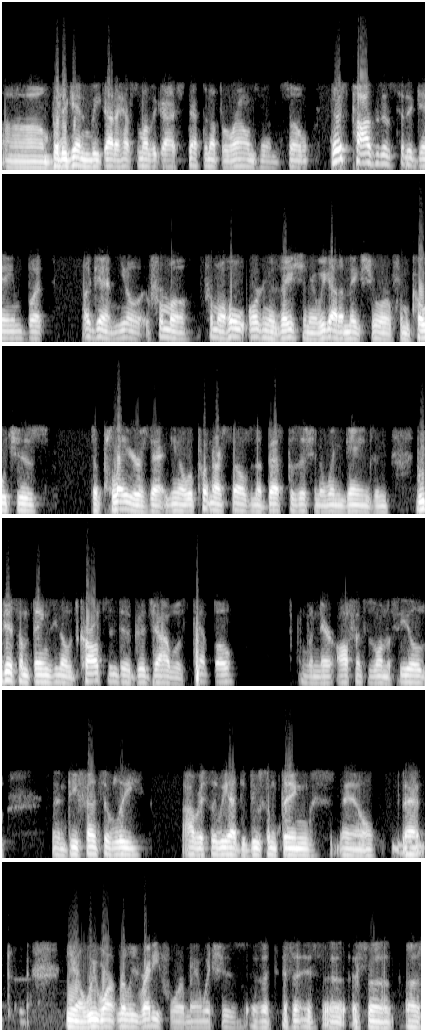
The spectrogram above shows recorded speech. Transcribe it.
Um, but again, we got to have some other guys stepping up around him. So there's positives to the game, but again, you know, from a from a whole organization, and we got to make sure from coaches to players that you know we're putting ourselves in the best position to win games. And we did some things. You know, Carleton did a good job with tempo when their offense was on the field, and defensively, obviously we had to do some things. You know that you know we weren't really ready for, man. Which is is a is a is a, is a, a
